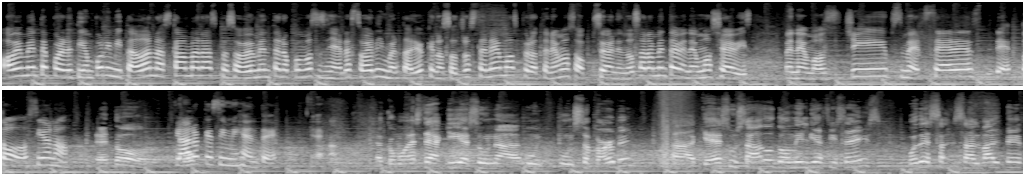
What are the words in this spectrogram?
Obviamente por el tiempo limitado en las cámaras, pues obviamente no podemos enseñarles todo el inventario que nosotros tenemos, pero tenemos opciones. No solamente vendemos Chevys, vendemos Jeeps, Mercedes, de todo, ¿sí o no? De todo. Claro que sí, mi gente. Eh, Como este aquí es una- un, un Suburban ah, que es usado 2016, puedes sa- salvarte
